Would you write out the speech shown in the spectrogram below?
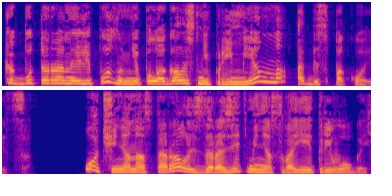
Как будто рано или поздно мне полагалось непременно обеспокоиться. Очень она старалась заразить меня своей тревогой.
